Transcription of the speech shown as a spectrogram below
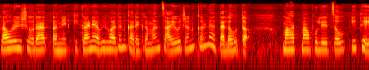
राहुरी शहरात अनेक ठिकाणी अभिवादन कार्यक्रमांचं आयोजन करण्यात आलं होतं. महात्मा फुले चौक इथे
